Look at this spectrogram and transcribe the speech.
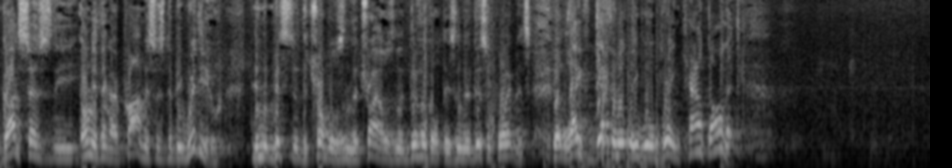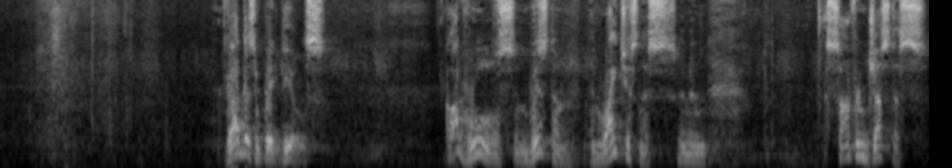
God says the only thing I promise is to be with you in the midst of the troubles and the trials and the difficulties and the disappointments that life definitely will bring. Count on it. God doesn't break deals. God rules in wisdom and righteousness and in sovereign justice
